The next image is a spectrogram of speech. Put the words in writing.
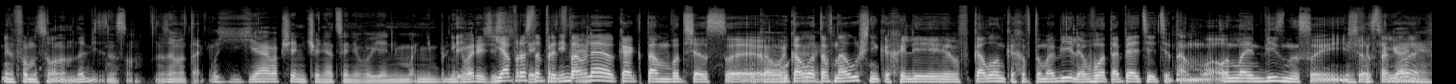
информационным, да, бизнесом, назовем так. Я вообще ничего не оцениваю, я не, не, не говорю здесь. Я просто представляю, мнения. как там вот сейчас э, у кого-то, у кого-то в наушниках или в колонках колонках автомобиля, вот опять эти там онлайн-бизнесы и все остальное.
